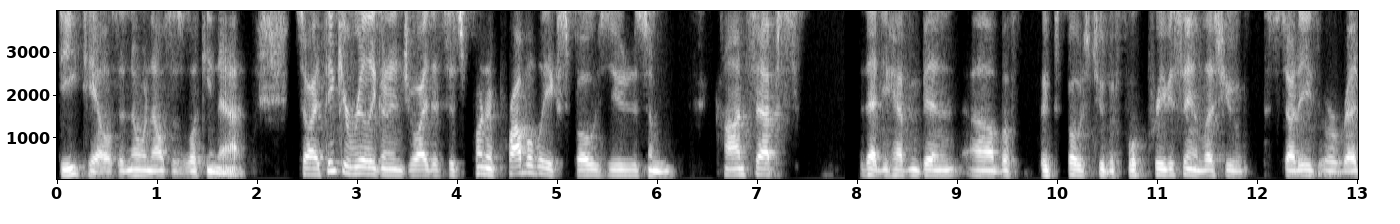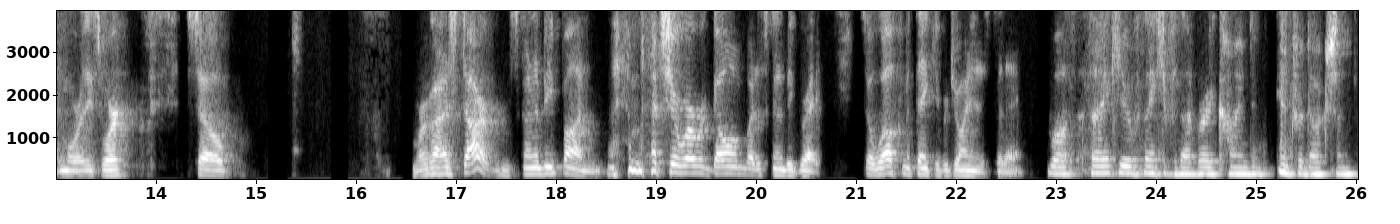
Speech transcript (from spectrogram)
details that no one else is looking at. So I think you're really going to enjoy this. It's going to probably expose you to some concepts that you haven't been uh, exposed to before previously, unless you've studied or read more of these work. So we're going to start. It's going to be fun. I'm not sure where we're going, but it's going to be great. So welcome and thank you for joining us today. Well, thank you. Thank you for that very kind introduction.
